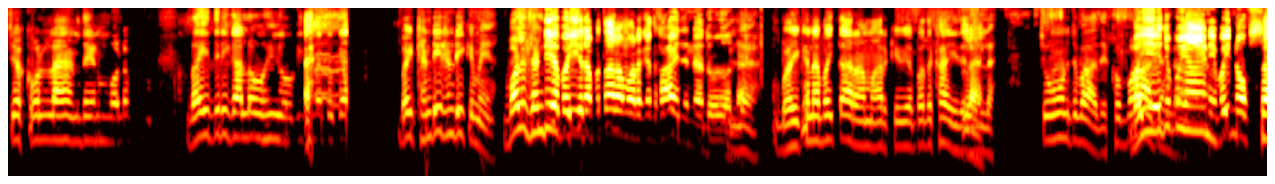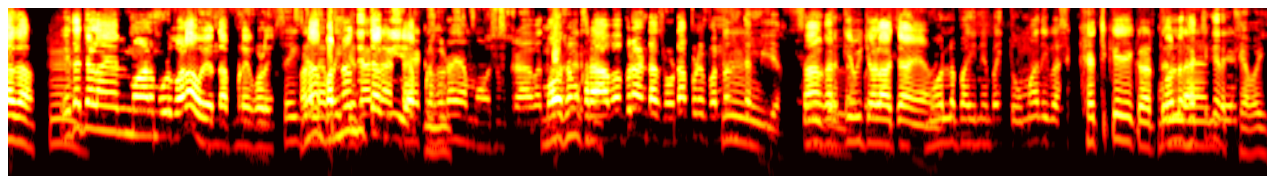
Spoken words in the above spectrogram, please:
ਚੱਕੋ ਲੈਣ ਦੇਣ ਮੁੱਲ। ਬਾਈ ਤੇਰੀ ਗੱਲ ਉਹੀ ਹੋ ਗਈ ਜਿਵੇਂ ਤੂੰ ਕਿਹਾ ਬਾਈ ਠੰਡੀ ਠੰਡੀ ਕਿਵੇਂ ਆ? ਬੜੀ ਠੰਡੀ ਆ ਬਾਈ ਯਾਰ ਆਪਾਂ ਤਾਰਾ ਮਾਰ ਕੇ ਦਿਖਾ ਹੀ ਦਿੰਨੇ ਦੋ ਦੋ ਲੈ। ਬਾਈ ਕਹਿੰਦਾ ਬਾਈ ਧਾਰਾ ਮਾਰ ਕੇ ਵੀ ਆਪਾਂ ਦਿਖਾਈ ਲੈ। ਦਿੰਦੇ ਲੈ। ਚੋਣ ਚਬਾ ਦੇਖੋ ਬਾਈ ਇਹ ਚ ਕੋਈ ਐ ਨਹੀਂ ਬਾਈ ਨੁਕਸ ਹੈਗਾ। ਇਹ ਤਾਂ ਚਲ ਐ ਵੀ ਮਾਲ ਮੂਲ ਵਾਲਾ ਹੋ ਜਾਂਦਾ ਆਪਣੇ ਕੋਲੇ। ਹਨਾ, ਬੰਨਣ ਦੀ ਤੰਗੀ ਆ ਆਪਣੀ। ਥੋੜਾ ਜਿਹਾ ਮੌਸਮ ਖਰਾਬ ਆ ਮੌਸਮ ਖਰਾਬ ਆ ਬਰਾਂਡਾ ਛੋਟਾ ਆਪਣੇ ਬੰਨਣ ਦੀ ਤੰਗੀ ਆ। ਤਾਂ ਕਰਕੇ ਵੀ। ਚਲਾ ਚਾਏ ਆ। ਮੁੱਲ ਬਾਈ ਨੇ ਬਾਈ ਦੋਵਾਂ ਦੀ ਬਸ ਖਿੱਚ ਕੇ ਜੇ ਕਰਤੇ ਮੁੱਲ ਖਿੱਚ ਕੇ। ਰੱਖਿਆ ਬਾਈ।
